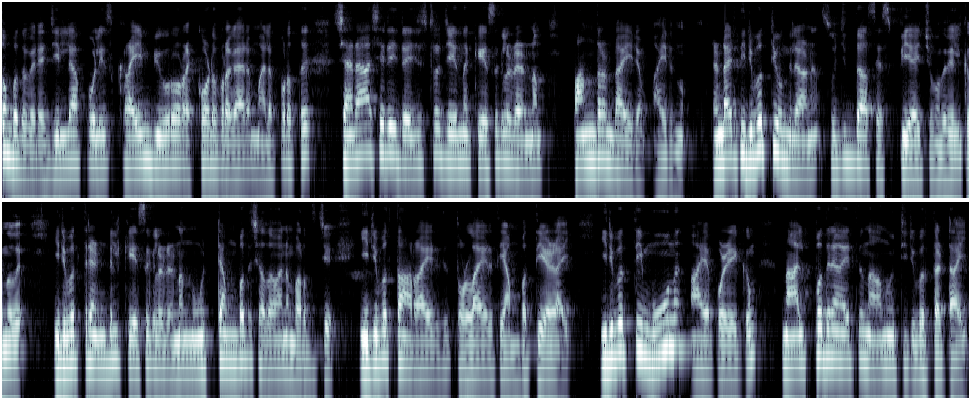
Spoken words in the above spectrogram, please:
പത്തൊമ്പത് വരെ ജില്ലാ പോലീസ് ക്രൈം ബ്യൂറോ റെക്കോർഡ് പ്രകാരം മലപ്പുറത്ത് ശരാശരി രജിസ്റ്റർ ചെയ്യുന്ന കേസുകളുടെ എണ്ണം പന്ത്രണ്ടായിരം ആയിരുന്നു. രണ്ടായിരത്തി ഇരുപത്തി ഒന്നിലാണ് സുജിത് ദാസ് എസ് പി ആയി ചുമതലയേൽക്കുന്നത്. ഇരുപത്തിരണ്ടിൽ കേസുകളുടെ എണ്ണം നൂറ്റമ്പത് ശതമാനം വർദ്ധിച്ച് ഇരുപത്തി ആറായിരത്തി തൊള്ളായിരത്തി അമ്പത്തി ഏഴായി ഇരുപത്തി മൂന്ന് ആയപ്പോഴേക്കും നാൽപ്പതിനായിരത്തി നാനൂറ്റി ഇരുപത്തെട്ടായി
